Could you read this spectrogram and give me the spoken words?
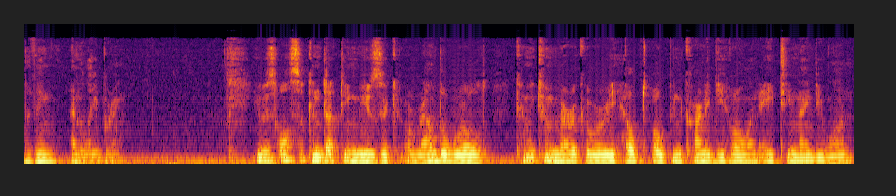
living and laboring. He was also conducting music around the world, coming to America where he helped open Carnegie Hall in 1891,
